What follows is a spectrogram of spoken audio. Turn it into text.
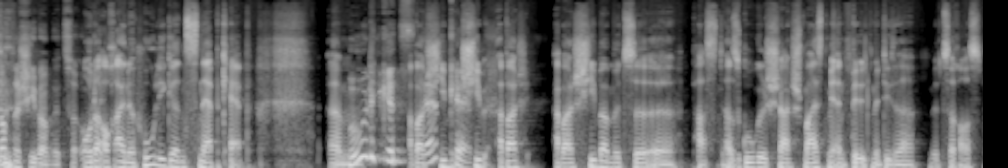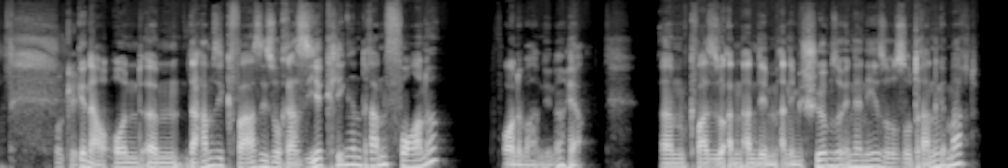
Doch eine Schiebermütze. Okay. Oder auch eine Hooligan Snapcap. Ähm, Hooligan Snapcap. Aber, Schieb, Schieb, aber aber Schiebermütze äh, passt. Also Google schmeißt mir ein Bild mit dieser Mütze raus. Okay. Genau. Und ähm, da haben sie quasi so Rasierklingen dran vorne. Vorne waren die, ne? Ja. Ähm, quasi so an, an, dem, an dem Schirm so in der Nähe, so, so dran gemacht.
